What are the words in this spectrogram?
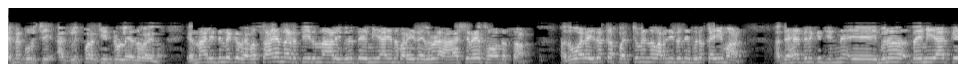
എന്നെ കുറിച്ച് ആ ക്ലിപ്പിറക്കിയിട്ടുള്ളത് എന്ന് പറയുന്നു. എന്നാൽ ഇതിന്റെയൊക്കെ വ്യവസായം നടത്തിയിരുന്ന ആൾ ഇബിന് തൈമിയ എന്ന് പറയുന്ന ഇവരുടെ ആശ്രയ സ്രോതസ്സാണ്. അതുപോലെ ഇതൊക്കെ പറ്റുമെന്ന് പറഞ്ഞിരുന്ന ഇബിന് കയ്യുമാണ്. അദ്ദേഹത്തിന് ജിന്ന് ഇബിന് തൈമിയാക്ക്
